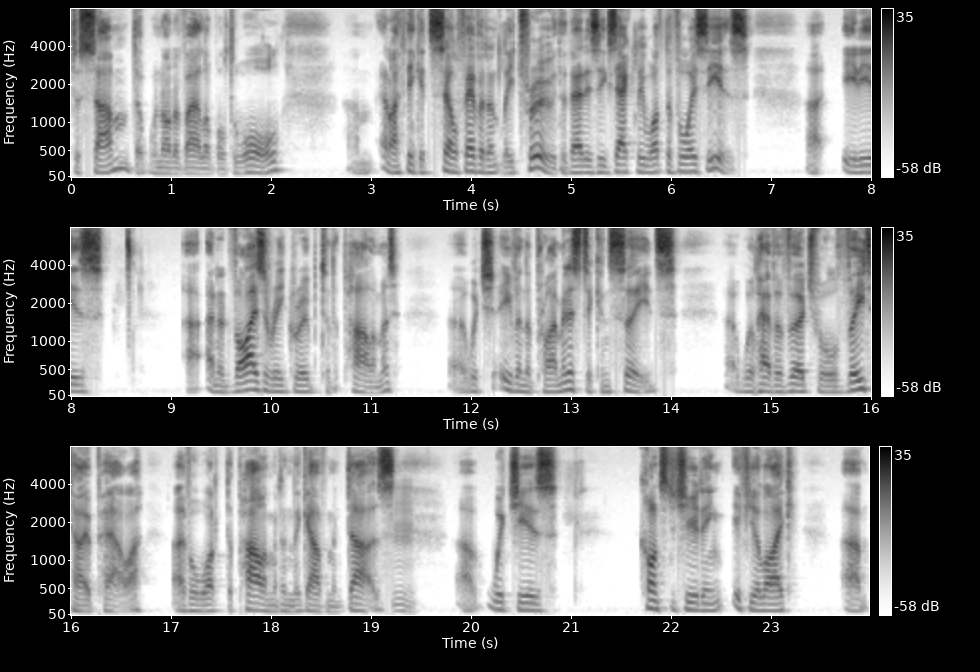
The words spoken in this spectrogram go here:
to some that were not available to all. Um, and I think it's self evidently true that that is exactly what the voice is. Uh, it is uh, an advisory group to the Parliament, uh, which even the Prime Minister concedes uh, will have a virtual veto power over what the parliament and the government does, mm. which is constituting, if you like, um,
